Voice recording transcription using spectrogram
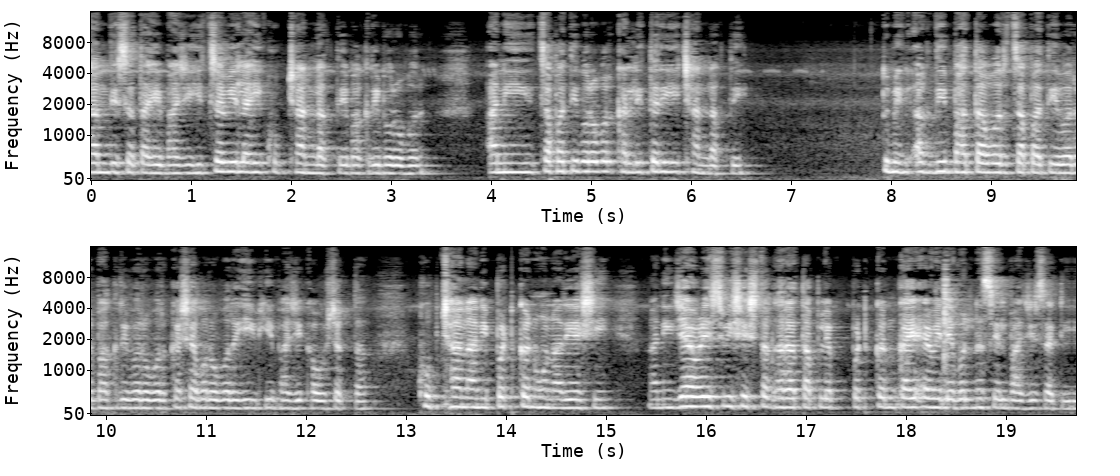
छान दिसत आहे भाजी. ही चवीलाही खूप छान लागते भाकरीबरोबर आणि चपातीबरोबर खाल्ली तरीही छान लागते. तुम्ही अगदी भातावर चपातीवर भाकरीबरोबर कशाबरोबरही ही भाजी खाऊ शकता. खूप छान आणि पटकन होणारी अशी. आणि ज्यावेळेस विशेषतः घरात आपल्या पटकन काही अवेलेबल नसेल भाजीसाठी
